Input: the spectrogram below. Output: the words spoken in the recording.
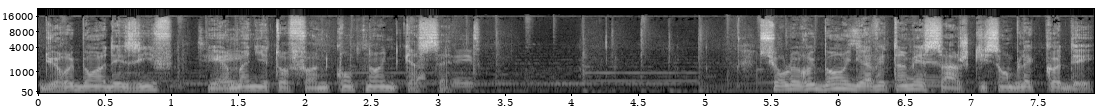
du ruban adhésif et un magnétophone contenant une cassette. Sur le ruban, il y avait un message qui semblait codé.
